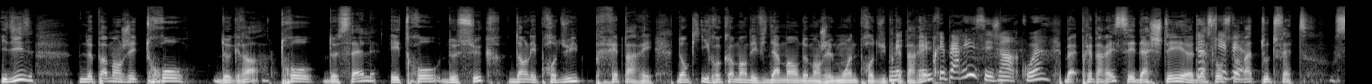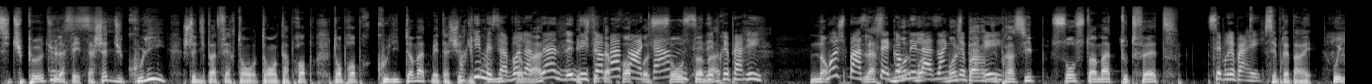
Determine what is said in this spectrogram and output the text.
Ils disent ne pas manger trop de gras, trop de sel et trop de sucre dans les produits préparés. Donc, ils recommandent évidemment de manger le moins de produits Mais, préparés. mais préparer, c'est genre quoi? Ben, préparer, c'est d'acheter euh, de la sauce tomate toute faite. Si tu peux, tu Ah, la fais. c'est- T'achètes du coulis. Je te dis pas de faire ton, ton, ta propre, ton propre coulis de tomate, mais t'achètes OK, du mais coulis ça de va là-dedans. Des fais tomates en canne, c'est des préparés. Non. Moi, je pensais La- que c'était comme moi- des moi- lasagnes Moi, je pars préparées. du principe sauce tomate toute faite. C'est préparé. C'est préparé. Oui,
